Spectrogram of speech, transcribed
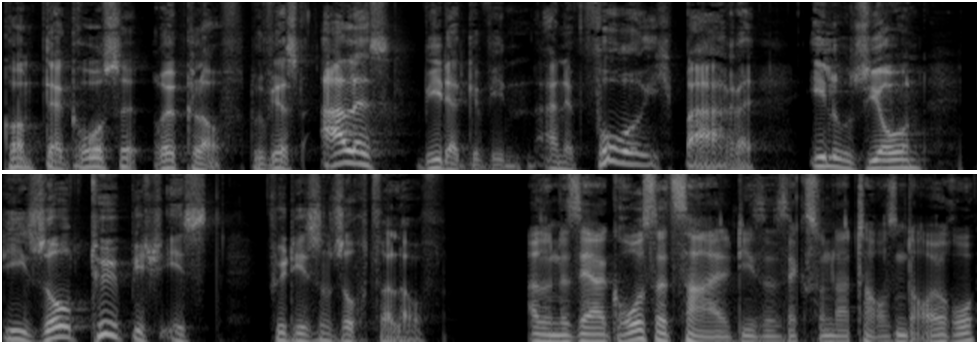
kommt der große Rücklauf. Du wirst alles wieder gewinnen. Eine furchtbare Illusion, die so typisch ist für diesen Suchtverlauf. Also eine sehr große Zahl, diese 600.000 Euro.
